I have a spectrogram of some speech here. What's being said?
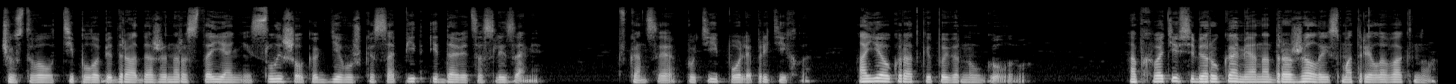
чувствовал тепло бедра даже на расстоянии, слышал, как девушка сопит и давится слезами. В конце пути Поля притихла а я украдкой повернул голову. Обхватив себя руками, она дрожала и смотрела в окно.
